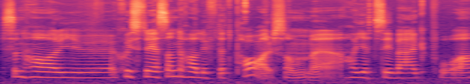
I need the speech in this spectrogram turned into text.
Sen har ju Schysst Resande har lyft ett par som eh, har gett sig iväg på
